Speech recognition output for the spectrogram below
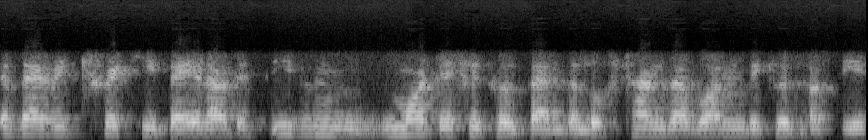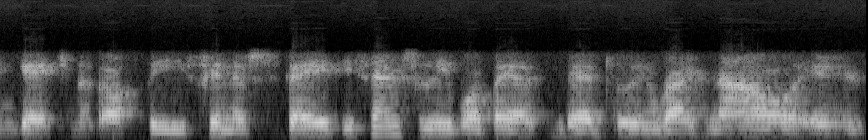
a very tricky bailout. It's even more difficult than the Lufthansa one because of the engagement of the Finnish state. Essentially, what they're, they're doing right now is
